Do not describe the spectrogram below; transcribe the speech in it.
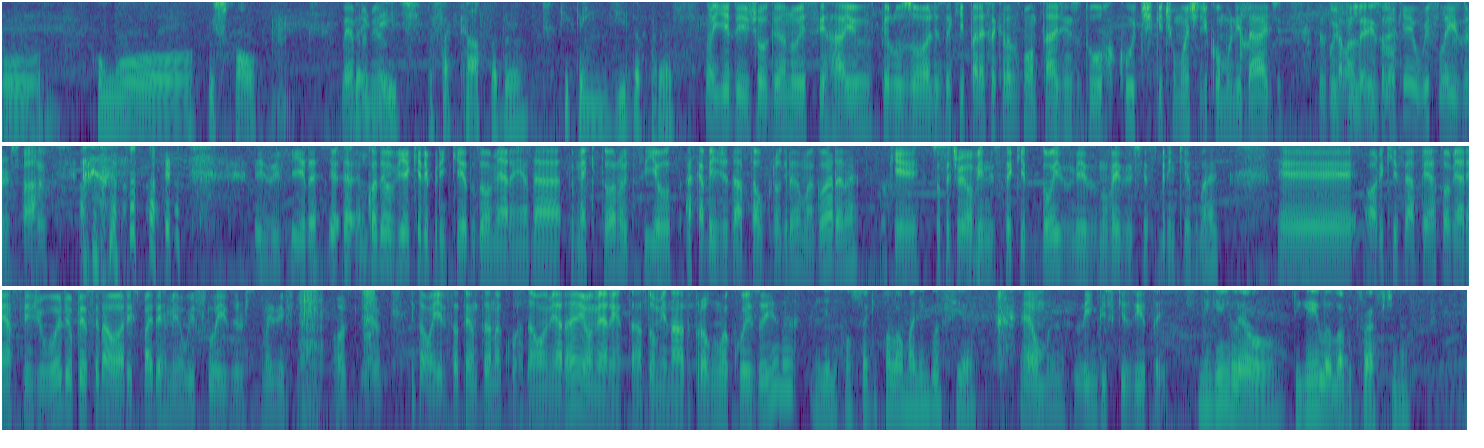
o, com o, o Spawn. Lembra da Image, mesmo? essa capa do, que tem vida, parece. Não, e ele jogando esse raio pelos olhos aqui, parece aquelas montagens do Orkut, que tinha um monte de comunidade. With sei lá, laser. sei lá o quê? With lasers. Ah. Mas enfim, né? Eu, quando eu vi aquele brinquedo do Homem-Aranha do McDonald's, e eu acabei de datar o programa agora, né? Porque se você estiver ouvindo isso daqui dois meses não vai existir esse brinquedo mais. É, a hora que você aperta o Homem-Aranha acende o olho, eu pensei da hora, Spider-Man with lasers. Mas enfim. ok. Então, aí ele tá tentando acordar o Homem-Aranha, o Homem-Aranha tá dominado por alguma coisa aí, né? E ele consegue falar uma língua anciã. é, uma língua esquisita aí. Ninguém leu. Ninguém leu Lovecraft, né?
